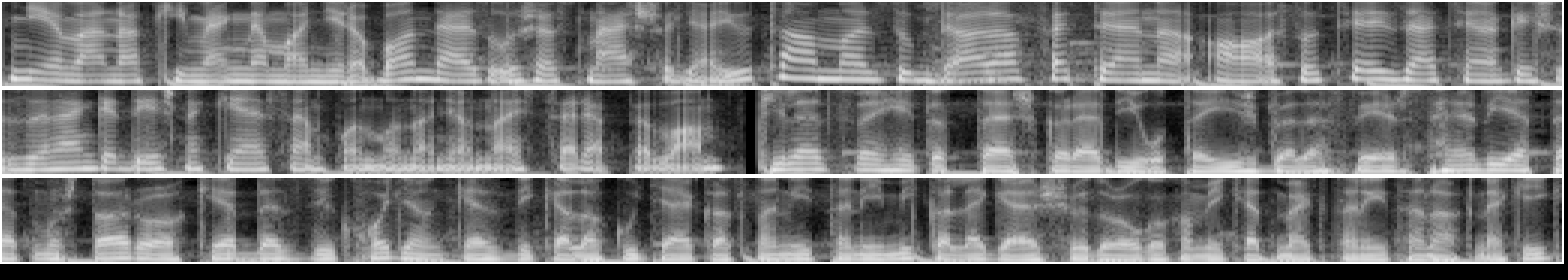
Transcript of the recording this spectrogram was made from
Nyilván, aki meg nem annyira bandázós, azt máshogyan jutalmazzuk, de alapvetően a, a szocializációnak és az elengedésnek ilyen szempontból nagyon nagy szerepe van. 97 a Táska Rádió, te is beleférsz. Henriettet most arról kérdezzük, hogyan kezdik el a kutyákat tanítani, mik a legelső dolgok, amiket megtanítanak nekik,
